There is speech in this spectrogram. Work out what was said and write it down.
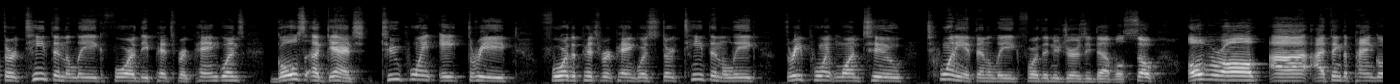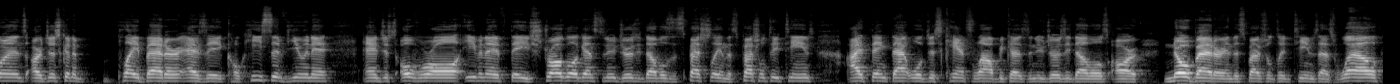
13th in the league for the Pittsburgh Penguins. Goals against 2.83 for the Pittsburgh Penguins, 13th in the league, 3.12, 20th in the league for the New Jersey Devils. So overall, uh, I think the Penguins are just going to play better as a cohesive unit. And just overall, even if they struggle against the New Jersey Devils, especially in the specialty teams, I think that will just cancel out because the New Jersey Devils are no better in the specialty teams as well.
